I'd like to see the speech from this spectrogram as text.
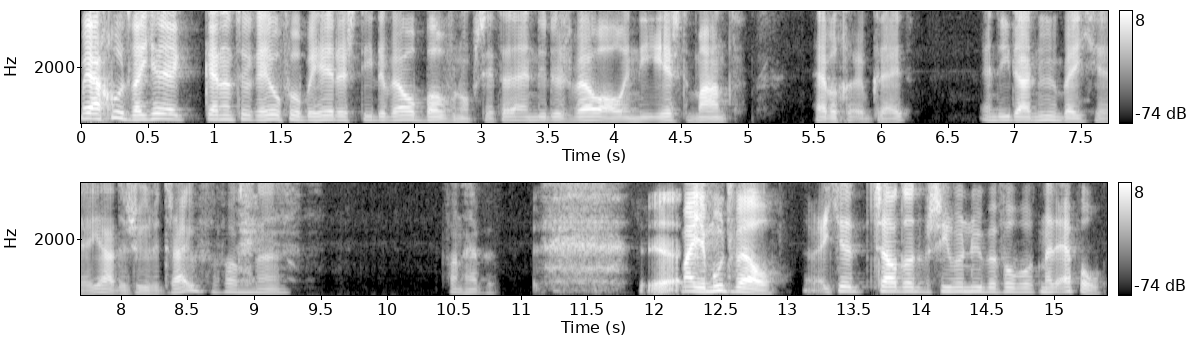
Maar ja, goed, weet je, ik ken natuurlijk heel veel beheerders die er wel bovenop zitten. En die dus wel al in die eerste maand hebben geüpgrade. En die daar nu een beetje ja, de zure druiven van, eh, van hebben. Ja. Maar je moet wel. Weet je, hetzelfde zien we nu bijvoorbeeld met Apple.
